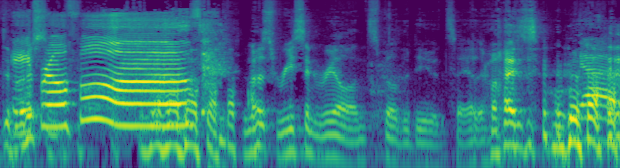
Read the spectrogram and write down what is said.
The most, April Fools. the most recent reel and Spill the D would say otherwise. yeah.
